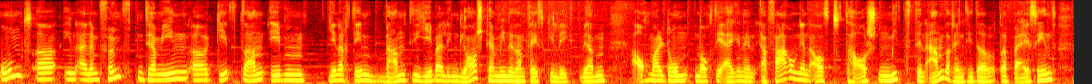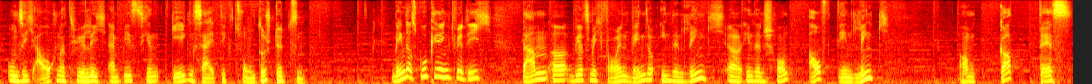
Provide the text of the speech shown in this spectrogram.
Und äh, in einem fünften Termin äh, geht es dann eben, je nachdem, wann die jeweiligen Launch-Termine dann festgelegt werden, auch mal darum, noch die eigenen Erfahrungen auszutauschen mit den anderen, die da dabei sind und sich auch natürlich ein bisschen gegenseitig zu unterstützen. Wenn das gut klingt für dich, dann äh, würde es mich freuen, wenn du in den Link, äh, in den Schon auf den Link, um Gottes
